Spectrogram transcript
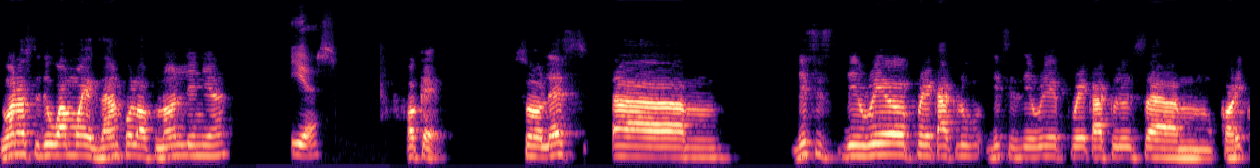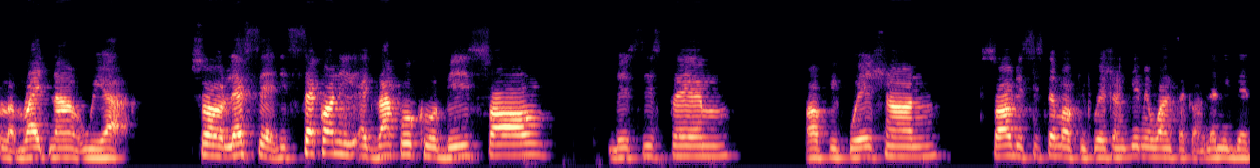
You want us to do one more example of nonlinear? Yes. Okay. So let's, um, this is the real pre-calculus, this is the real pre-calculus um, curriculum. Right now we are. So let's say the second example could be solve the system of equation, solve the system of equation. Give me one second. Let me get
